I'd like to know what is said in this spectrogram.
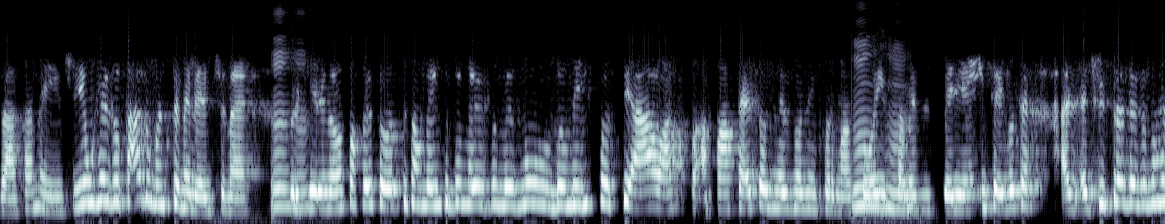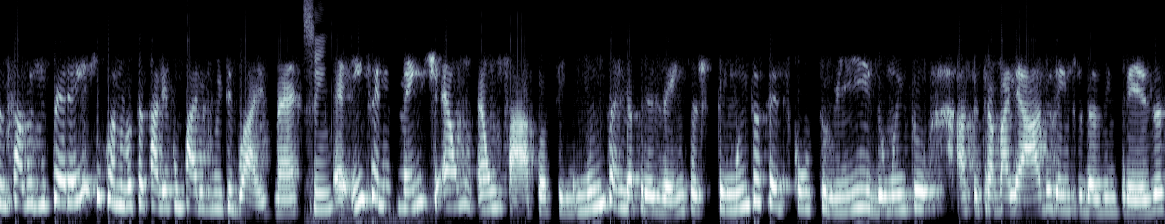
Exatamente. E um resultado muito semelhante, né? Uhum. Porque ele não são pessoas que estão dentro do mesmo, do mesmo do ambiente social, com acesso às mesmas informações, uhum. com a mesma experiência. E você. É difícil trazer um resultado diferente quando você está ali com pares muito iguais, né? Sim. É, infelizmente, é um, é um fato, assim, muito ainda presente. Acho que tem muito a ser desconstruído, muito a ser trabalhado dentro das empresas,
